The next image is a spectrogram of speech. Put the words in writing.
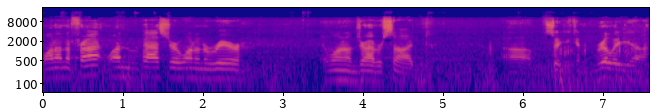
One on the front, one passenger, one on the rear, and one on the driver's side. Um, so you can really uh,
